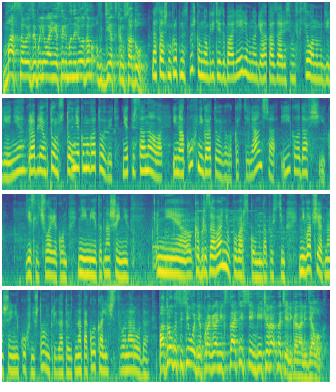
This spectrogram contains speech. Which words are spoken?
Массовое заболевание сальмонеллезом в детском саду. Достаточно крупная вспышка, много детей заболели, многие оказались в инфекционном отделении. Проблема в том, что некому готовить, нет персонала. И на кухне готовила костелянша и кладовщик. Если человек, он не имеет отношения ни к образованию поварскому, допустим, ни вообще отношения к кухне, что он приготовит на такое количество народа. Подробности сегодня в программе «Кстати» в 7 вечера на телеканале «Диалог».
